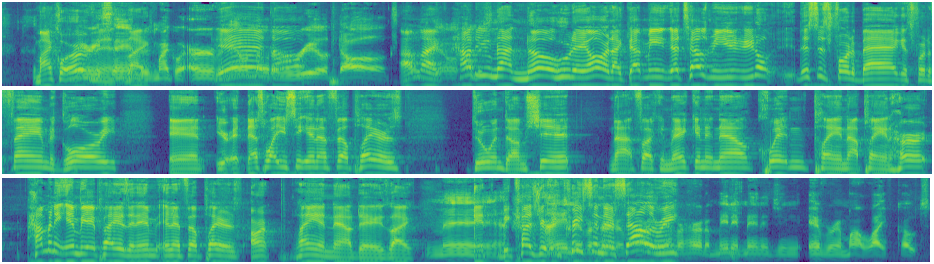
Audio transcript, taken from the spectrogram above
Michael Barry Irvin. Sanders, like, Michael Irvin. Yeah, they don't know dog. the real dogs. I'm like, how do you not know who they are? Like that means that tells me you, you don't. This is for the bag. It's for the fame, the glory, and you're. That's why you see NFL players doing dumb shit, not fucking making it now, quitting, playing, not playing hurt. How many NBA players and NFL players aren't playing nowadays? Like, Man, because you're increasing their heard of- I ain't salary, never heard of minute managing ever in my life, coach.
